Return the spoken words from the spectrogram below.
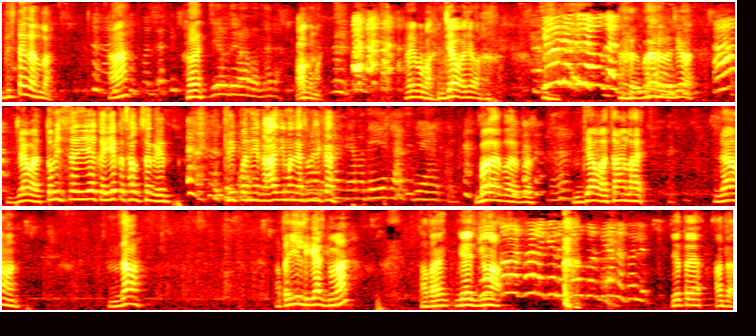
दिसतंय का तुला? हा? होय. अग मग. होय बाबा जेवा जेवा. जीव द्या तिला उगाच. बरं जेवा? जेवा. तुम्ही एक एकच आहोत सगळे. ती पण एक आजी म्हणल्या तुझी काय? बर बर बर. जेवा चांगला आहे. जा मग. जावा आता येईल ती गॅस घेऊन हा? आता गॅस घेऊन येत आता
